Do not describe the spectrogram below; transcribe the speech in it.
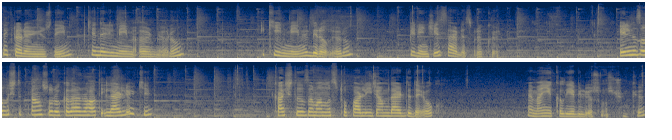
Tekrar ön yüzdeyim. Kenar ilmeğimi örmüyorum. İki ilmeğimi bir alıyorum. birinciyi serbest bırakıyorum. Eliniz alıştıktan sonra o kadar rahat ilerliyor ki kaçtığı zaman nasıl toparlayacağım derdi de yok. Hemen yakalayabiliyorsunuz çünkü.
